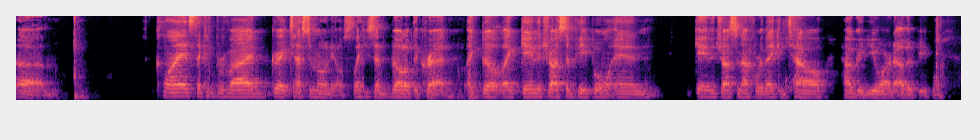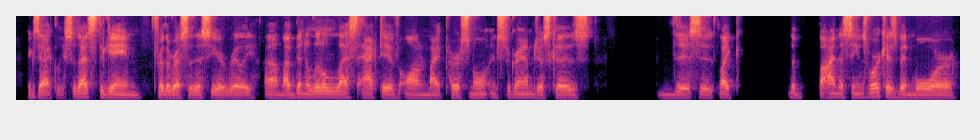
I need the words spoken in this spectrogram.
um, clients that can provide great testimonials. Like you said, build up the cred, like build, like gain the trust of people and gain the trust enough where they can tell how good you are to other people. Exactly. So that's the game for the rest of this year, really. Um, I've been a little less active on my personal Instagram just because this is like behind the scenes work has been more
